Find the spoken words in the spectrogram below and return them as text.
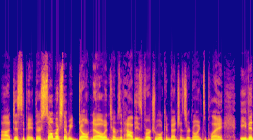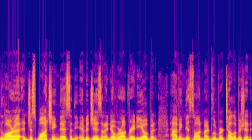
uh, dissipate. There's so much that we don't know in terms of how these virtual conventions are going to play. Even Laura, and just watching this and the images, and I know we're on radio, but having this on my Bloomberg television,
